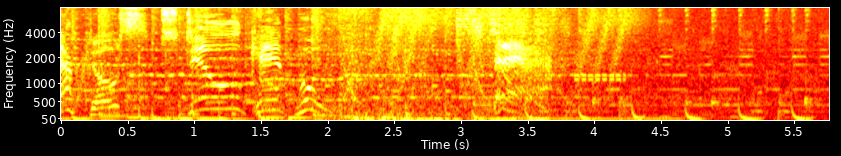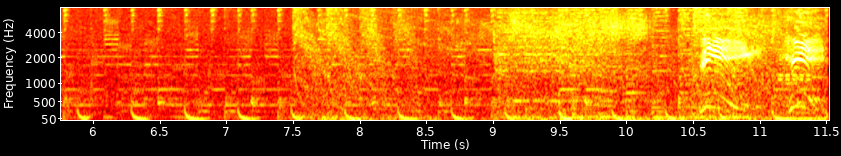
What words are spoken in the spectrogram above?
Zapdos still can't move. Big hit!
